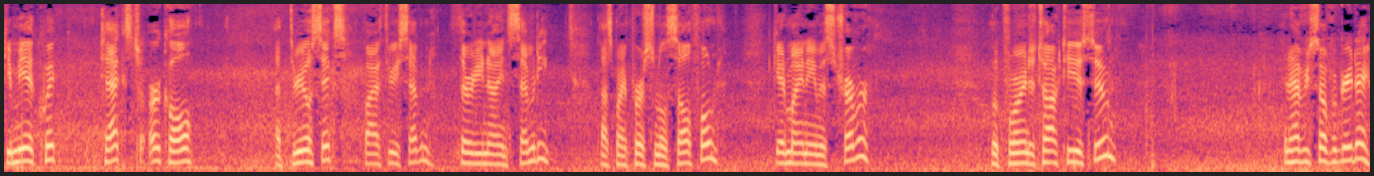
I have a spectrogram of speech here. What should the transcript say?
give me a quick text or call at 306 537 3970. That's my personal cell phone. Again, my name is Trevor. Look forward to talk to you soon. And have yourself a great day.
